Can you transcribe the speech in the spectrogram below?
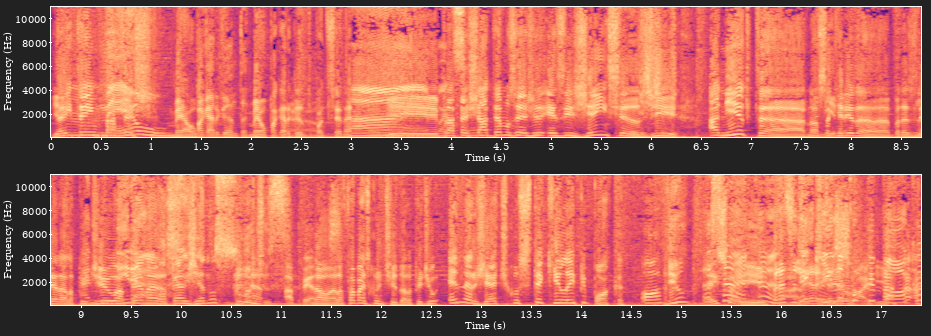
E aí tem pra Mel? fechar. Mel. Pra garganta. Mel pra garganta, pode ser, né? Ah, e é, pra ser. fechar, temos exi- exigências de Anitta, nossa Anira. querida brasileira. Ela pediu Anira. apenas. Papel. Glúteos. Apenas. Não, ela foi mais contida. Ela pediu energéticos, tequila e pipoca. Ó, viu? É isso aí. Brasileira. Tequila né? com pipoca.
